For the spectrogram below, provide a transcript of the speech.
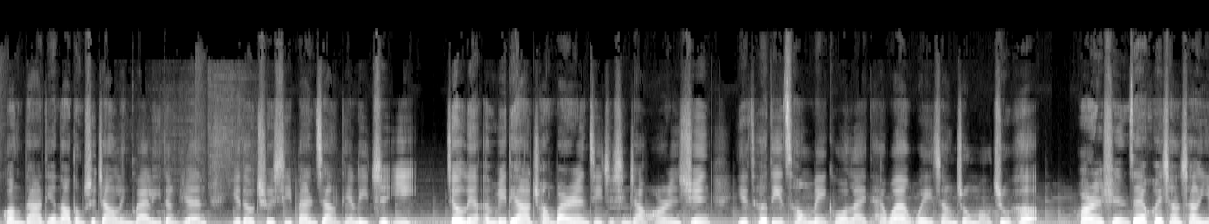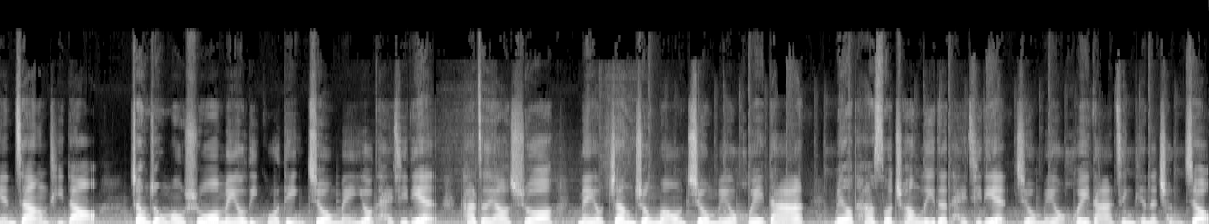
广达电脑董事长林百里等人，也都出席颁奖典礼致意。就连 NVIDIA 创办人及执行长黄仁勋，也特地从美国来台湾为张忠谋祝贺。黄仁勋在会场上演讲提到。张忠谋说：“没有李国鼎就没有台积电。”他则要说：“没有张忠谋就没有辉达，没有他所创立的台积电就没有辉达今天的成就，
